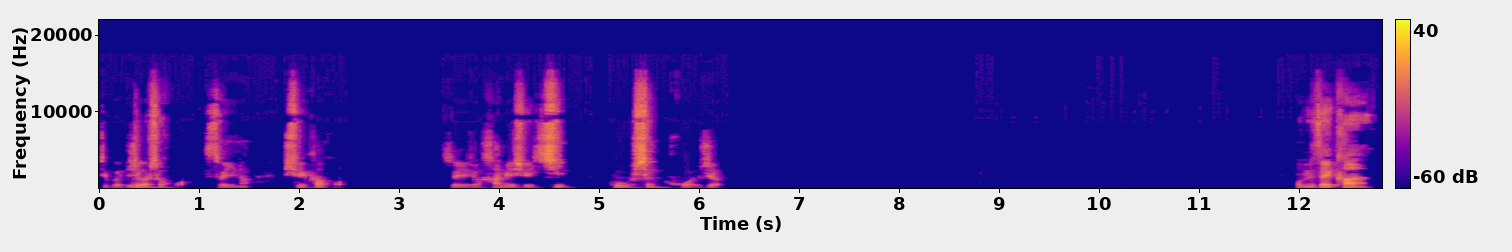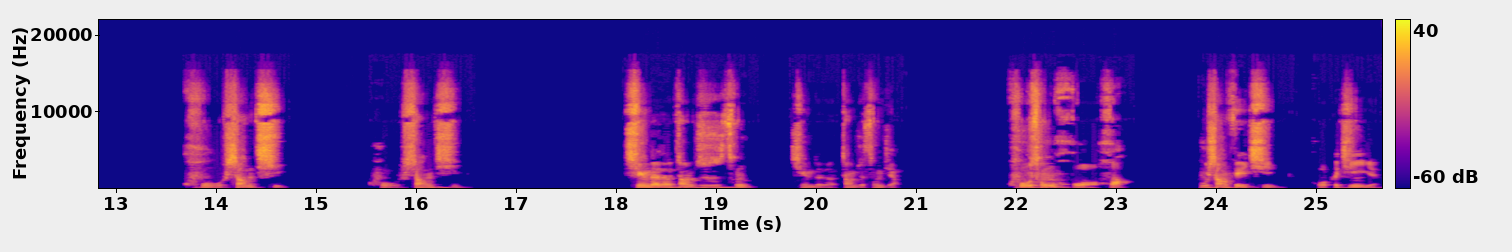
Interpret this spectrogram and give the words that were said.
这个热是火，所以呢，水克火，所以说寒为水气。故胜火热。我们再看苦伤气，苦伤气。清代的张之聪，清代的张之聪讲：苦从火化，故伤肺气，火克金也。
